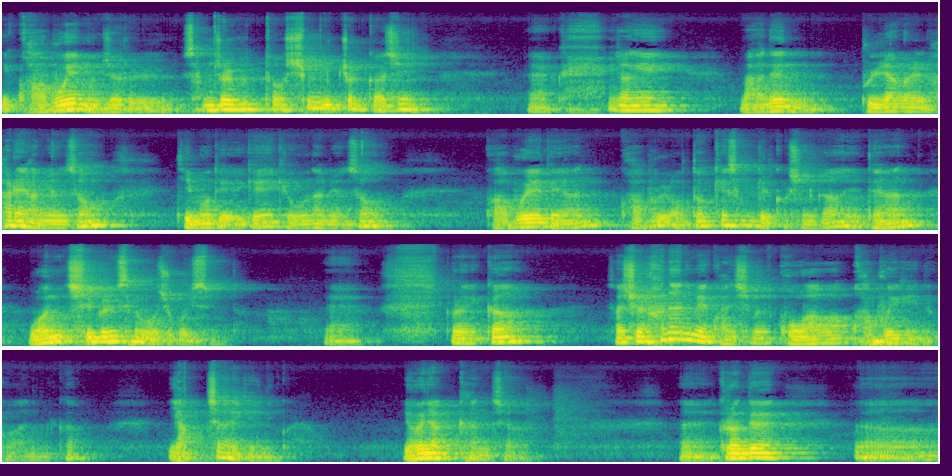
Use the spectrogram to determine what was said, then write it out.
이 과부의 문제를 3절부터 16절까지 예, 굉장히 많은 분량을 할애하면서 디모데에게 교훈하면서 과부에 대한 과부를 어떻게 섬길 것인가에 대한 원칙을 세워주고 있습니다. 예. 그러니까 사실 하나님의 관심은 고아와 과부에게 있는 거 아닙니까? 약자에게 있는 거예요. 연약한 자. 예, 그런데 어,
